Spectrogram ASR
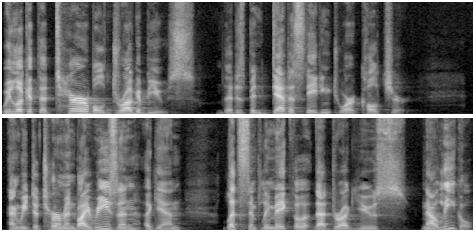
We look at the terrible drug abuse that has been devastating to our culture, and we determine by reason, again, let's simply make the, that drug use now legal.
